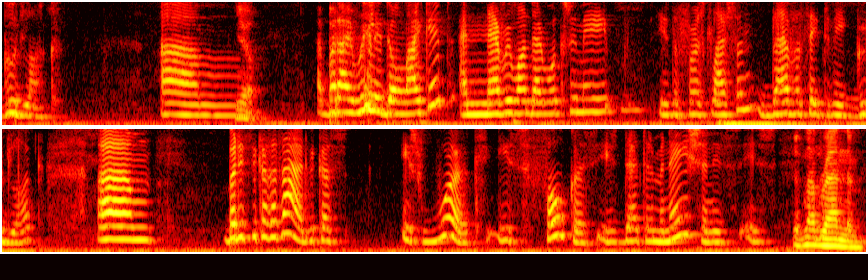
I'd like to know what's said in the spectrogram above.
good luck. Um, But I really don't like it. And everyone that works with me is the first lesson. Never say to me good luck. Um, but it's because of that, because his work, his focus, his determination is is It's not random.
